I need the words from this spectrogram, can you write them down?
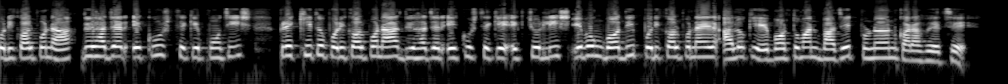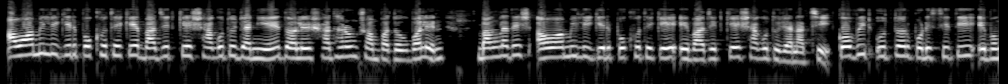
পরিকল্পনা দুই হাজার একুশ থেকে পঁচিশ, প্রেক্ষিত পরিকল্পনা দুই হাজার একুশ থেকে একচল্লিশ এবং বদ্বীপ পরিকল্পনার আলোকে বর্তমান বাজেট প্রণয়ন করা হয়েছে। আওয়ামী লীগের পক্ষ থেকে বাজেটকে স্বাগত জানিয়ে দলের সাধারণ সম্পাদক বলেন, বাংলাদেশ আওয়ামী লীগের পক্ষ থেকে এ বাজেটকে স্বাগত জানাচ্ছি। কোভিড উত্তর পরিস্থিতি এবং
